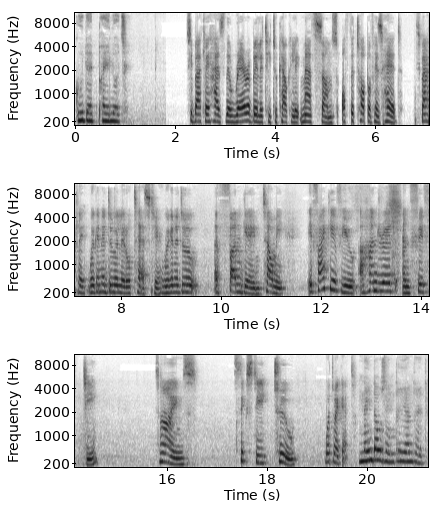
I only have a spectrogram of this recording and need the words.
good at pilot. Sibahle has the rare ability to calculate math sums off the top of his head. Sibahle, we're going to do a little test here. We're going to do a fun game. Tell me, if I give you 150 times 62, what do I get? 9,300.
